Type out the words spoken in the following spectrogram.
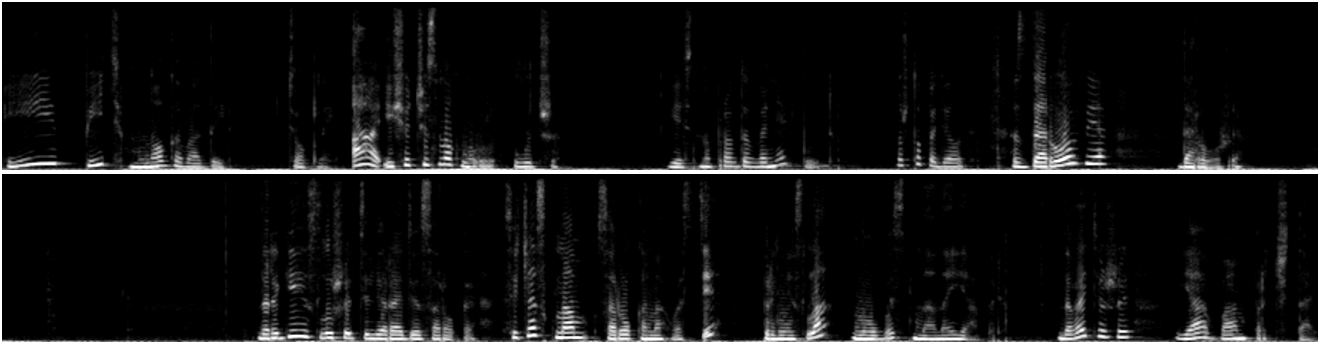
и пить много воды теплой. А, еще чеснок лучше есть, но правда вонять будет. Ну что поделать? Здоровье дороже. Дорогие слушатели радио Сорока, сейчас к нам Сорока на хвосте принесла новость на ноябрь. Давайте же я вам прочитаю.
